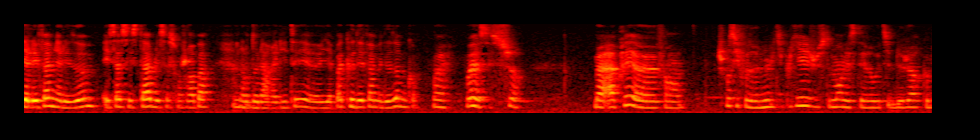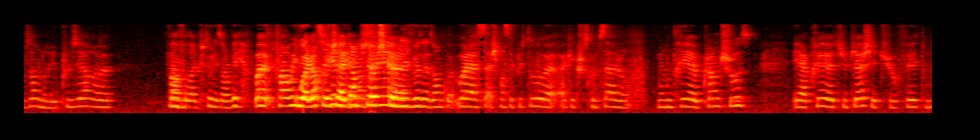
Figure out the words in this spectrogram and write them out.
il y a les femmes, il y a les hommes, et ça c'est stable et ça changera pas. Mm. Alors de la réalité, euh, il n'y a pas que des femmes et des hommes quoi. Ouais, ouais, c'est sûr. Bah, après, enfin, je pense qu'il faudrait multiplier justement les stéréotypes de genre. Comme ça, on aurait plusieurs. euh, Enfin, il faudrait plutôt les enlever. ouais, enfin oui. Ou alors que chacun pioche comme euh, il veut dedans quoi. Voilà, ça, je pensais plutôt à quelque chose comme ça, genre montrer euh, plein de choses. Et après, euh, tu pioches et tu refais ton.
